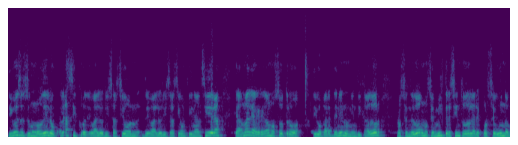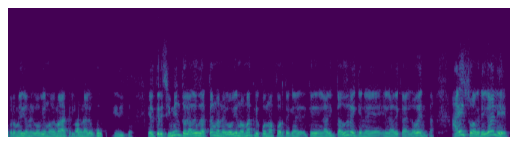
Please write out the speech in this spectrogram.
digo, eso es un modelo clásico de valorización, de valorización financiera, que además le agregamos otro, digo, para tener un indicador, nos endeudamos en 1.300 dólares por segundo en promedio en el gobierno de Macri, una locura, inédito. El crecimiento de la deuda externa en el gobierno de Macri fue más fuerte que, en la dictadura y que en, la década del 90. A eso agregale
